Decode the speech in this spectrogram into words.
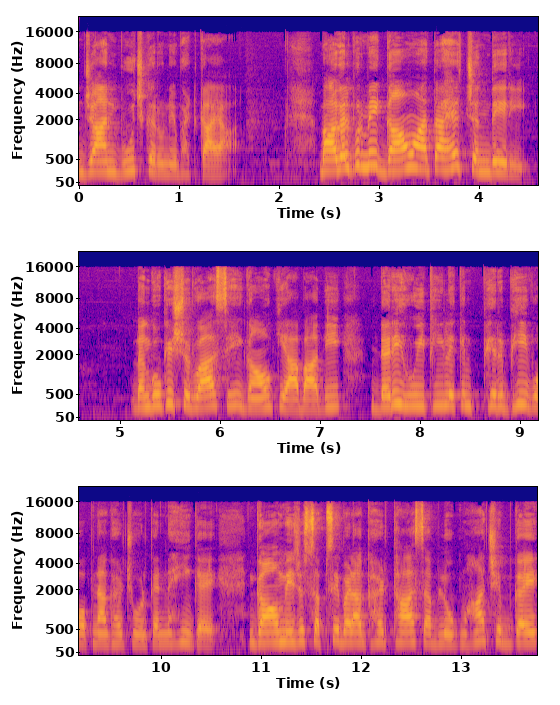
जानबूझकर उन्हें भटकाया। भागलपुर में एक गाँव आता है चंदेरी। दंगों की शुरुआत से ही गाँव की आबादी डरी हुई थी, लेकिन फिर भी वो अपना घर छोड़कर नहीं गए। गाँव में जो सबसे बड़ा घर था, सब लोग वहाँ छिप गए।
